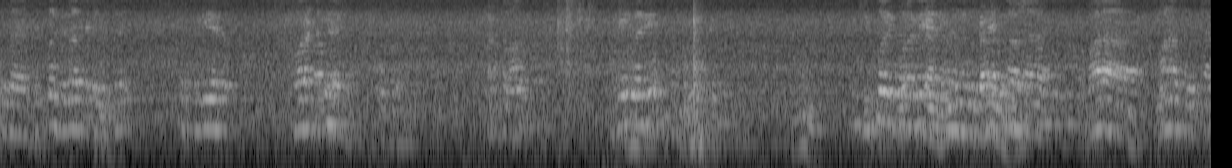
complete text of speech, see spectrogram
இந்த சிற்ப விவாதத்தை எடுத்து ஒரு பெரிய போராட்டத்தை நடத்தலாம் அதே மாதிரி இப்போதை போலவே சேலத்தில் பாலா மாணவ சங்க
